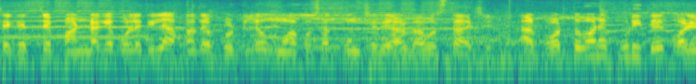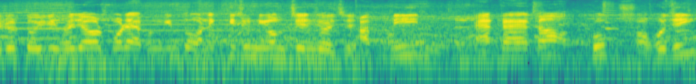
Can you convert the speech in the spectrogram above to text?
সেক্ষেত্রে পান্ডাকে বলে দিলে আপনাদের হোটেলেও মহাপ্রসাদ পৌঁছে দেওয়ার ব্যবস্থা আছে। আর বর্তমানে পুরীতে করিডোর তৈরি হয়ে যাওয়ার পরে এখন কিন্তু অনেক কিছু নিয়ম চেঞ্জ হয়েছে। আপনি একা একা খুব সহজেই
